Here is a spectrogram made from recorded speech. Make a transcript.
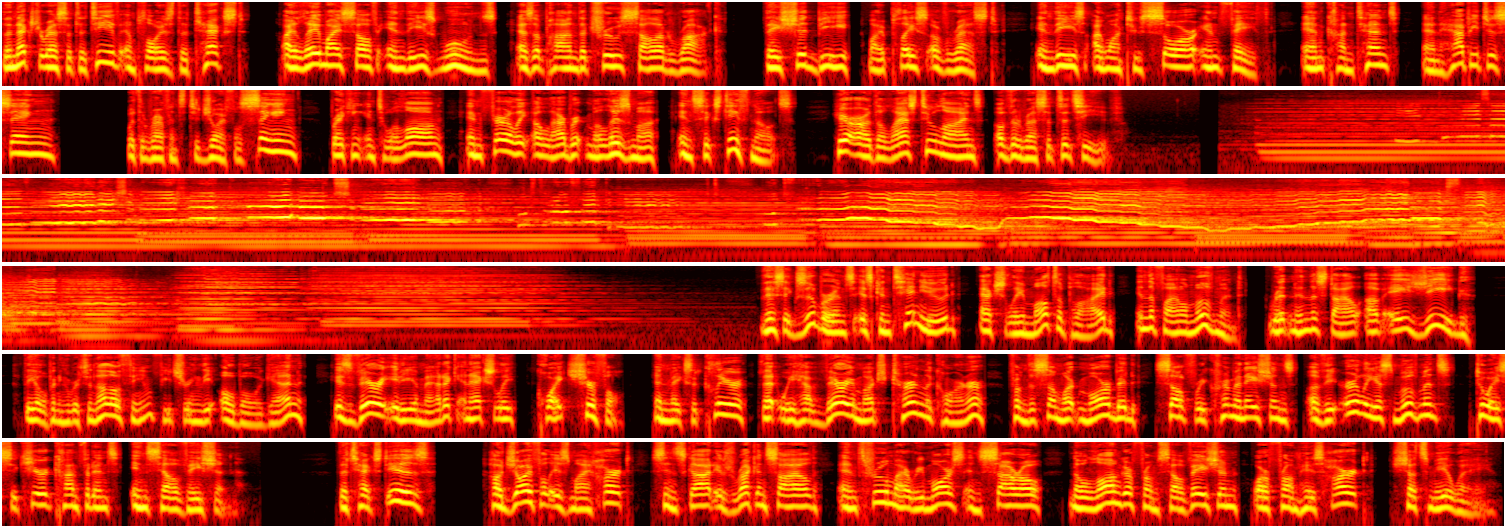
The next recitative employs the text I lay myself in these wounds as upon the true solid rock. They should be my place of rest. In these I want to soar in faith, and content and happy to sing, with the reference to joyful singing, breaking into a long and fairly elaborate melisma in sixteenth notes. Here are the last two lines of the recitative. This exuberance is continued, actually multiplied, in the final movement, written in the style of a gigue. The opening ritornello theme, featuring the oboe again, is very idiomatic and actually quite cheerful, and makes it clear that we have very much turned the corner from the somewhat morbid self recriminations of the earliest movements to a secure confidence in salvation. The text is How joyful is my heart since God is reconciled, and through my remorse and sorrow, no longer from salvation or from his heart, shuts me away.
